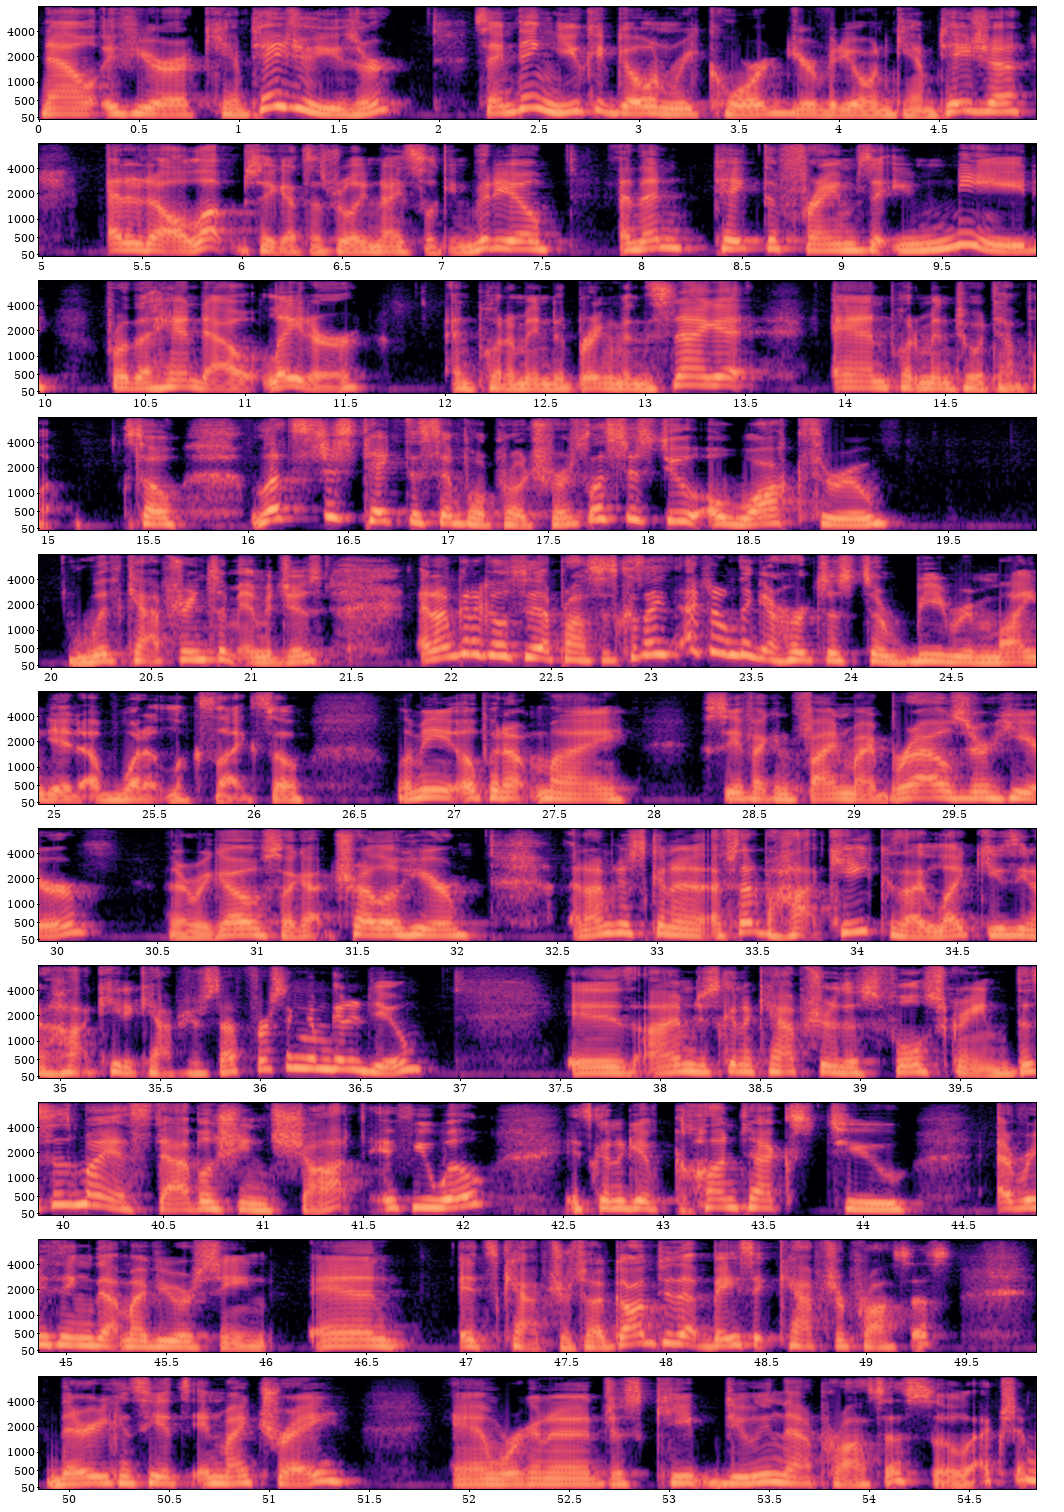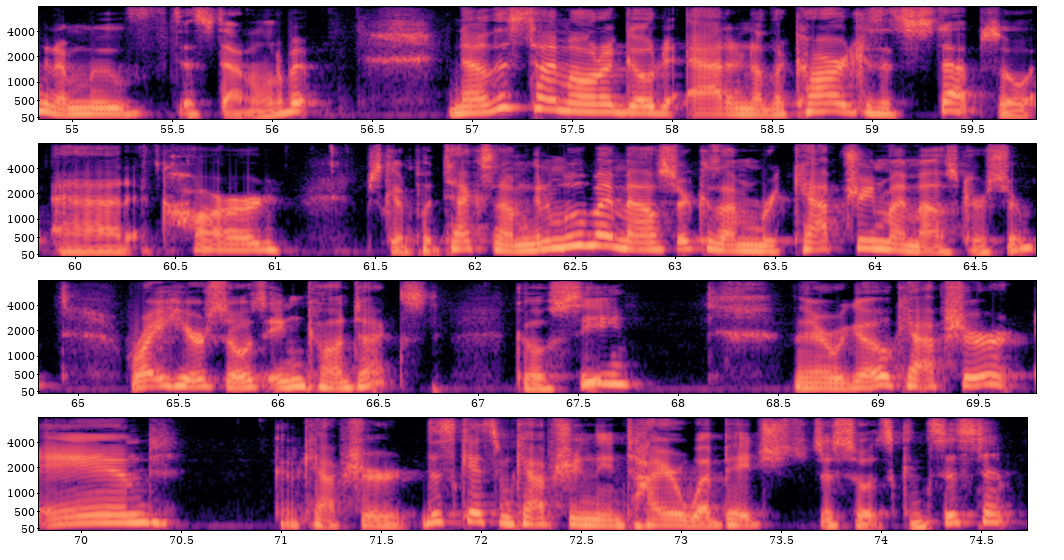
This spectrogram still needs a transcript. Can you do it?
Now, if you're a Camtasia user, same thing. You could go and record your video in Camtasia, edit it all up so you got this really nice looking video, and then take the frames that you need for the handout later and put them into bring them into Snagit and put them into a template. So let's just take the simple approach first. Let's just do a walkthrough with capturing some images. And I'm going to go through that process because I, I, don't think it hurts us to be reminded of what it looks like. So let me open up my, see if I can find my browser here. There we go. So I got Trello here. And I'm just going to, I've set up a hotkey because I like using a hotkey to capture stuff. First thing I'm going to do is I'm just going to capture this full screen. This is my establishing shot, if you will. It's going to give context to everything that my viewer's seen and it's captured. So I've gone through that basic capture process. There you can see it's in my tray and we're going to just keep doing that process. So actually I'm going to move this down a little bit. Now this time I want to go to add another card because it's a step. So add a card. I'm just going to put text and I'm going to move my mouse because I'm recapturing my mouse cursor right here. So it's in context. Go see. There we go. Capture and going to capture. This case, I'm capturing the entire web page just so it's consistent.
